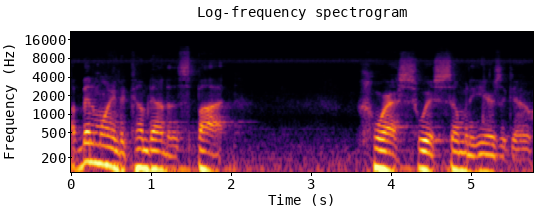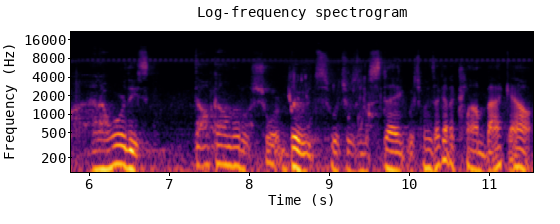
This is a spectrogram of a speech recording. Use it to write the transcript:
I've been wanting to come down to the spot where I swished so many years ago, and I wore these doggone little short boots, which was a mistake, which means I gotta climb back out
